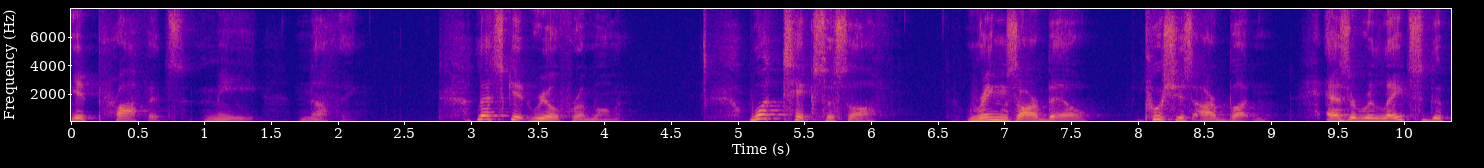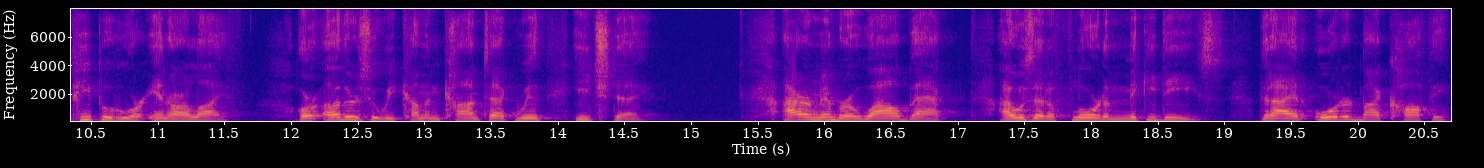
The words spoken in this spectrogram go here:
it profits me nothing. Let's get real for a moment. What ticks us off, rings our bell, pushes our button, as it relates to the people who are in our life or others who we come in contact with each day. I remember a while back, I was at a Florida Mickey D's that I had ordered my coffee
